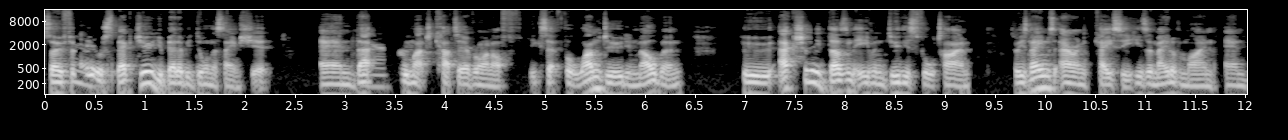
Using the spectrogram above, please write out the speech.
So for me to respect you, you better be doing the same shit. And that yeah. pretty much cuts everyone off, except for one dude in Melbourne who actually doesn't even do this full time. So his name's Aaron Casey. He's a mate of mine, and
